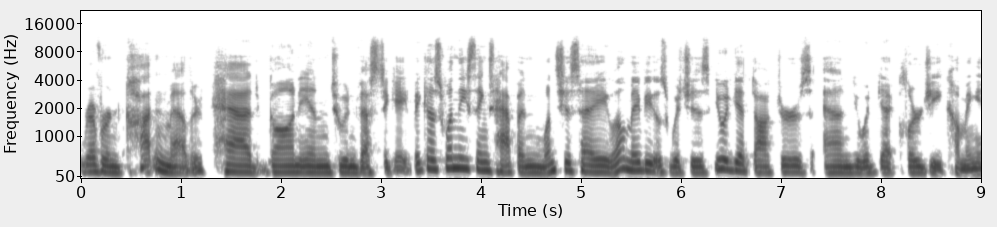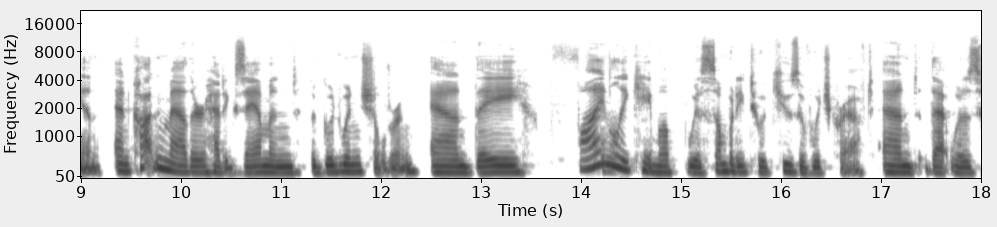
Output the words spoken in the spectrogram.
Reverend Cotton Mather had gone in to investigate because when these things happen, once you say, well, maybe it was witches, you would get doctors and you would get clergy coming in. And Cotton Mather had examined the Goodwin children, and they finally came up with somebody to accuse of witchcraft, and that was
